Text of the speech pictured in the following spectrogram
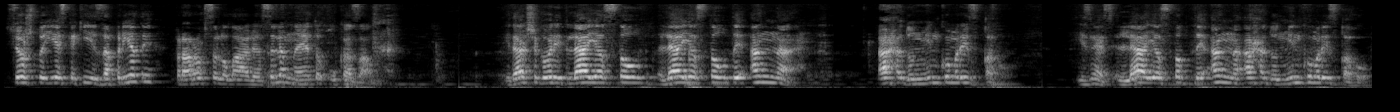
все, что есть, какие запреты, пророк Салам на это указал. И дальше говорит, ля я ястау, ля я ястау ты анна, ахадун минкум ризкару. Извиняюсь, ля ястауты анна ахадун минкум ризкаху.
